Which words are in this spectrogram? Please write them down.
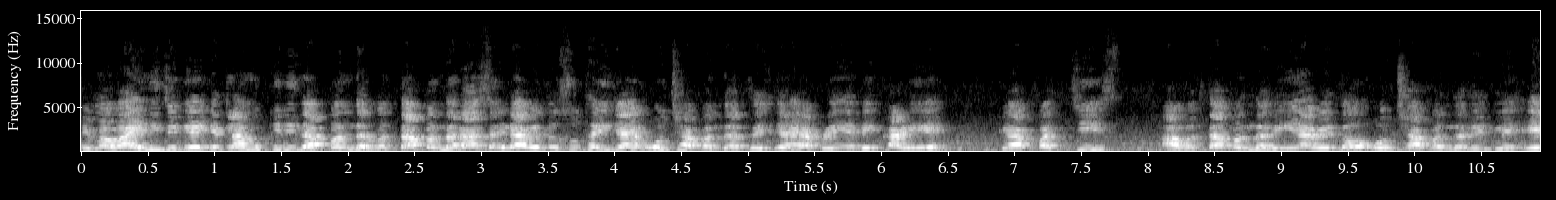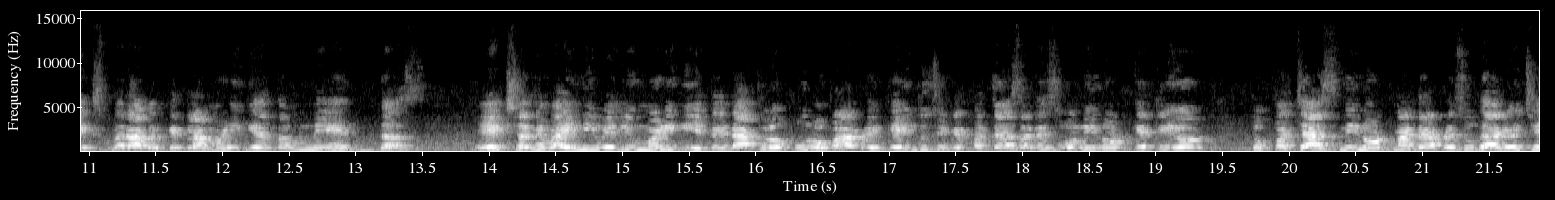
એમાં વાયની જગ્યાએ કેટલા મૂકી દીધા? પંદર. વત્તા પંદર આ સાઈડ આવે તો શું થઈ જાય? ઓછા પંદર થઈ જાય. આપણે અહીંયા દેખાડીએ કે આ પચીસ, આ વત્તા પંદર અહીંયા આવે તો ઓછા પંદર. એટલે એક્સ બરાબર કેટલા મળી ગયા તમને? દસ. એક્સ અને વાયની વેલ્યુ મળી ગઈ એટલે દાખલો પૂરો. પણ આપણે કીધું છે કે પચાસ અને સો ની નોટ કેટલી હોય? તો પચાસની નોટ માટે આપણે સુધાર્યો છે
